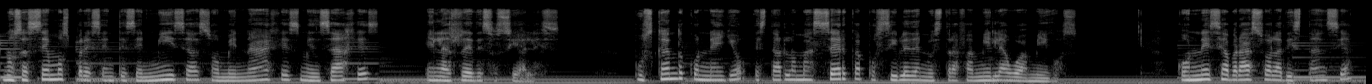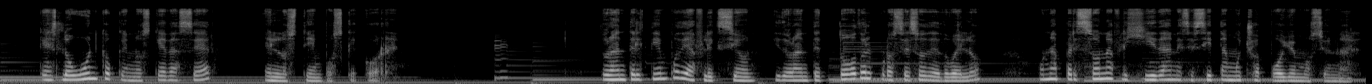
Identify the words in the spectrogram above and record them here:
Nos hacemos presentes en misas, homenajes, mensajes, en las redes sociales, buscando con ello estar lo más cerca posible de nuestra familia o amigos, con ese abrazo a la distancia que es lo único que nos queda hacer en los tiempos que corren. Durante el tiempo de aflicción y durante todo el proceso de duelo, una persona afligida necesita mucho apoyo emocional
